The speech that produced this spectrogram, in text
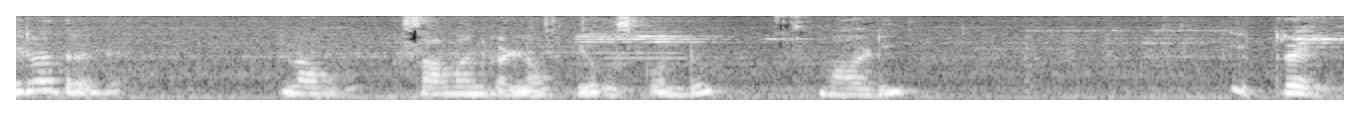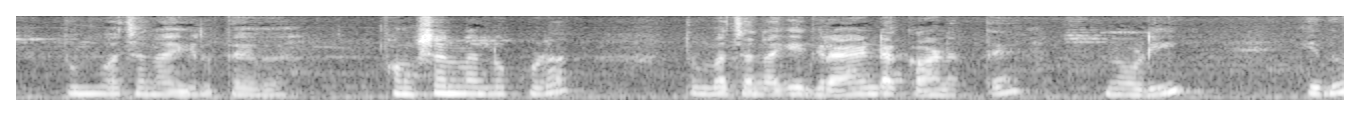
ಇರೋದ್ರಲ್ಲೇ ನಾವು ಸಾಮಾನುಗಳನ್ನ ಉಪಯೋಗಿಸ್ಕೊಂಡು ಮಾಡಿ ಇಟ್ಟರೆ ತುಂಬ ಚೆನ್ನಾಗಿರುತ್ತೆ. ಫಂಕ್ಷನ್ನಲ್ಲೂ ಕೂಡ ತುಂಬ ಚೆನ್ನಾಗಿ ಗ್ರ್ಯಾಂಡಾಗಿ ಕಾಣುತ್ತೆ. ನೋಡಿ, ಇದು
